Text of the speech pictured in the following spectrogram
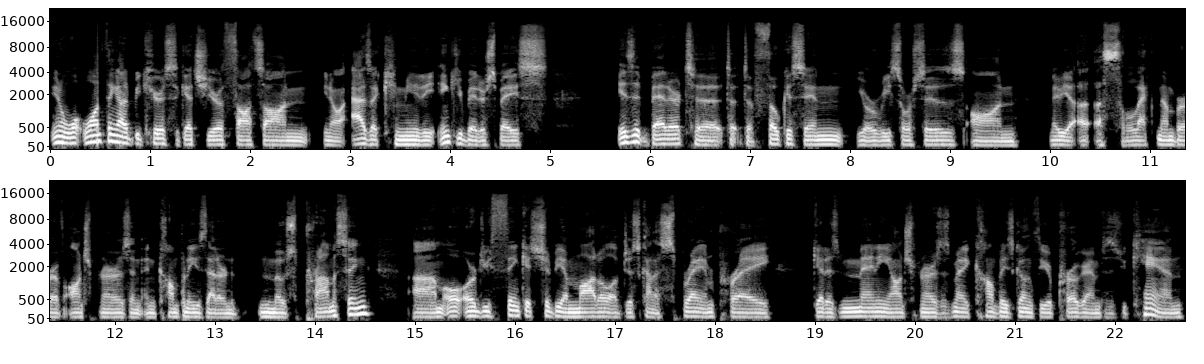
You know, one thing I'd be curious to get your thoughts on, you know, as a community incubator space, is it better to, to, to focus in your resources on maybe a, a select number of entrepreneurs and, and, companies that are most promising? Um, or, or, do you think it should be a model of just kind of spray and pray, get as many entrepreneurs, as many companies going through your programs as you can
